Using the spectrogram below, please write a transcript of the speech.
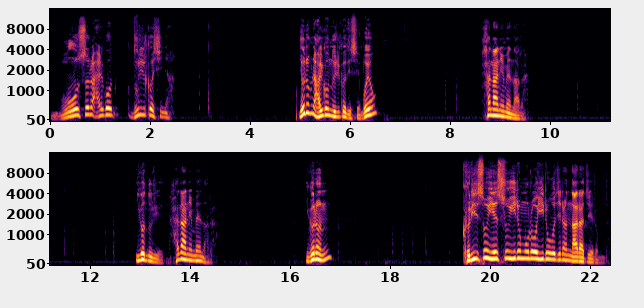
무엇을 알고 누릴 것이냐? 여러분이 알고 누릴 것이 있어요. 뭐요? 하나님의 나라. 이거 누려야 돼. 하나님의 나라. 이거는 그리스도 예수 이름으로 이루어지는 나라지 여러분들.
